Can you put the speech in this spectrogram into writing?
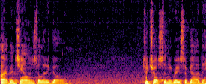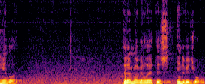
I have been challenged to let it go, to trust in the grace of God to handle it. That I'm not going to let this individual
